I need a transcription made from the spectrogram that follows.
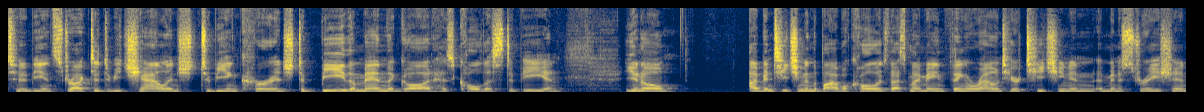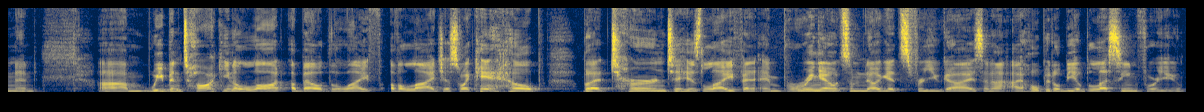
To be instructed, to be challenged, to be encouraged, to be the men that God has called us to be. And, you know, I've been teaching in the Bible college. That's my main thing around here, teaching and administration. And um, we've been talking a lot about the life of Elijah. So I can't help but turn to his life and, and bring out some nuggets for you guys. And I, I hope it'll be a blessing for you.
